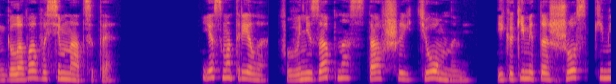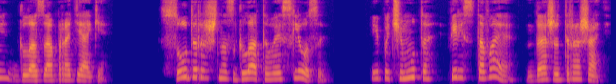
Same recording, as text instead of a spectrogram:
Глава 18 Я смотрела внезапно ставшие темными и какими-то жесткими глаза бродяги, судорожно сглатывая слезы и почему-то переставая даже дрожать.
